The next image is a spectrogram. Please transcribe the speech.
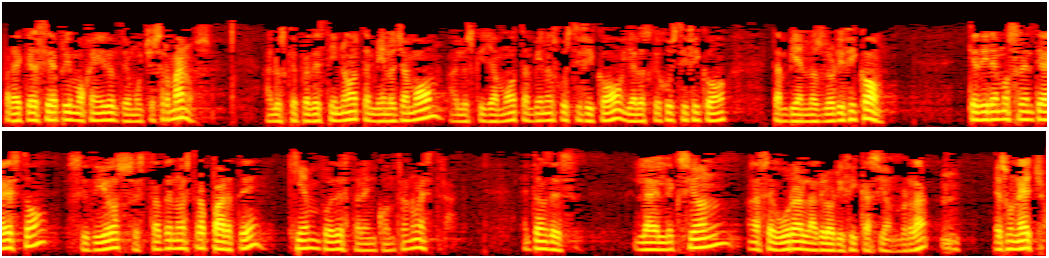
para que Él sea primogénito entre muchos hermanos. A los que predestinó también los llamó, a los que llamó también los justificó, y a los que justificó también los glorificó. ¿Qué diremos frente a esto? Si Dios está de nuestra parte, ¿quién puede estar en contra nuestra? Entonces, la elección asegura la glorificación, ¿verdad? Es un hecho.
